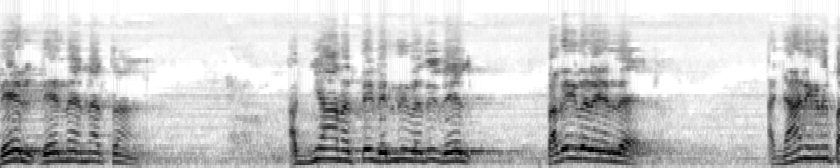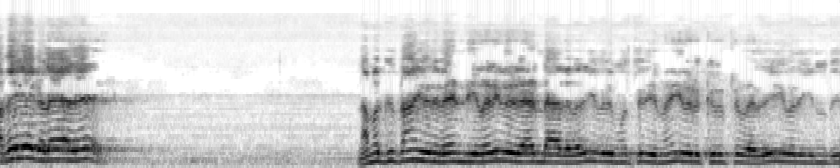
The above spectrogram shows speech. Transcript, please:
வேல் வேல்னா என்ன அர்த்தம் அஜானத்தை வெல்லுவது வேல். பகைவரை அல்ல. ஞானிகளுக்கு பகையே கிடையாது. நமக்கு தான் இவர் வேண்டியவர் இவர் வேண்டாதவர் இவர் முஸ்லீம் இவர் கிறிஸ்துவர் இவர் இந்து.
